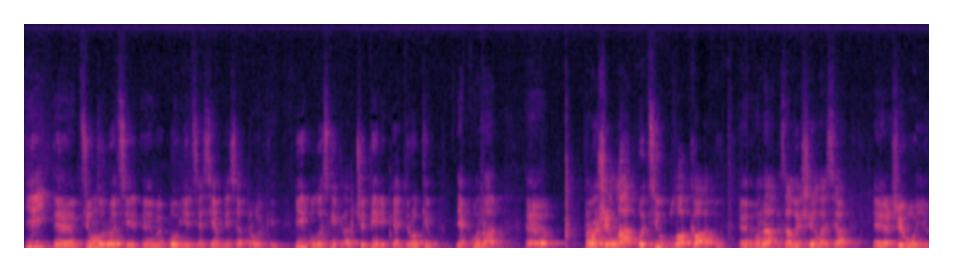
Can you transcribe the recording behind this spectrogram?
Їй е, в цьому році е, виповнюється 70 років. Їй було скільки там 4-5 років, як вона е, прожила оцю блокаду. Е, вона залишилася е, живою.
